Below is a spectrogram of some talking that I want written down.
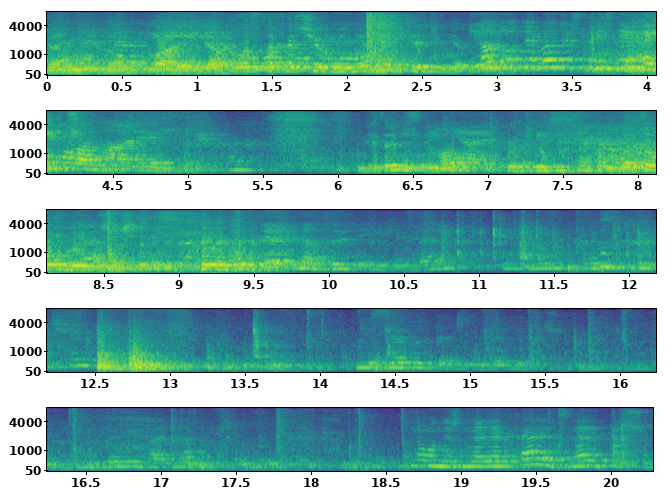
Да не, ну пальцы. Я просто хочу менять или нет. А ну ты ты не поломаешь. Никто не снимал? Меняет. Потом вырежешь. Надурили, да? розкручу. Нельзя быть таким доверчивым. Ну, вони ж налякають, знаєте, щоб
